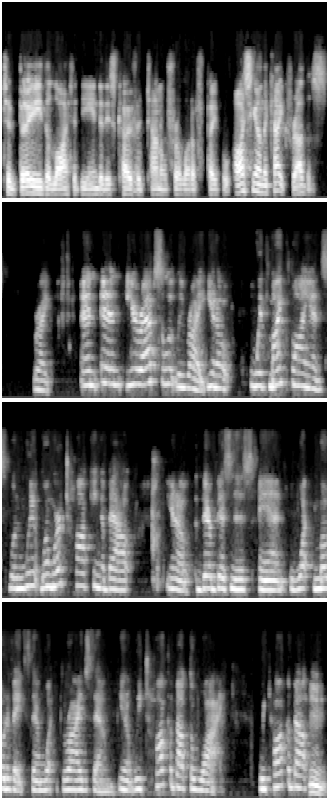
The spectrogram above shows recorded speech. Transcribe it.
to be the light at the end of this COVID tunnel for a lot of people. Icing on the cake for others. Right. And and you're absolutely right. You know, with my clients, when we when we're talking about you know their business and what motivates them what drives them you know we talk about the why we talk about mm.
